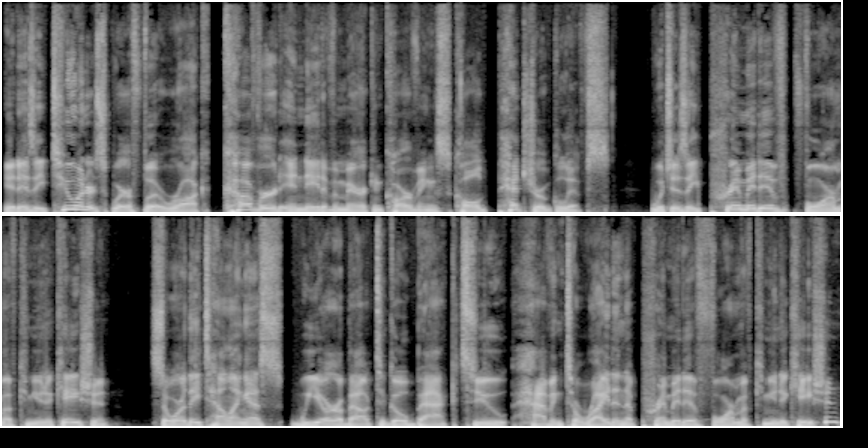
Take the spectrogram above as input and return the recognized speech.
It is a 200 square foot rock covered in Native American carvings called petroglyphs which is a primitive form of communication. So are they telling us we are about to go back to having to write in a primitive form of communication?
